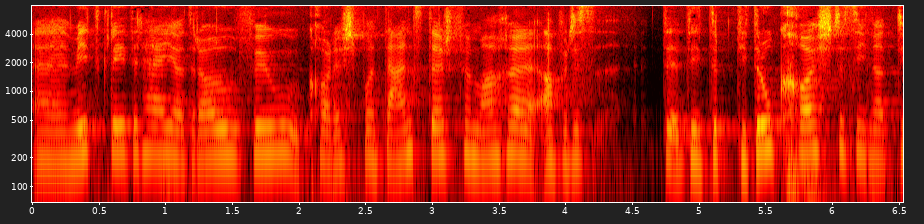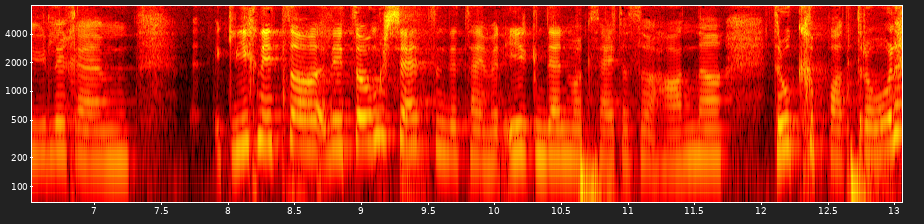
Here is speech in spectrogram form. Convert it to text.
äh, Mitglieder haben oder auch viel Korrespondenz dürfen machen, aber das, die, die, die Druckkosten sind natürlich ähm, gleich nicht so, nicht so unterschätzen. Jetzt haben wir irgendwann mal gesagt, also Hanna, Druckerpatronen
